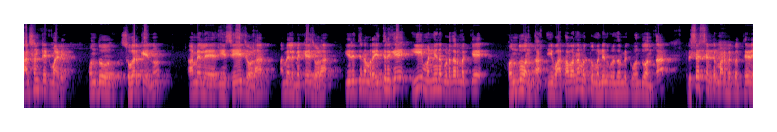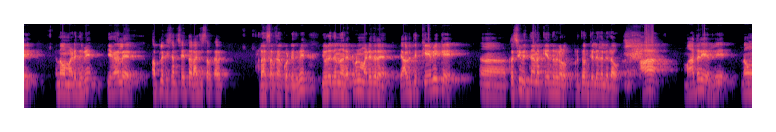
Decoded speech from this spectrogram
ಕಾನ್ಸಂಟ್ರೇಟ್ ಮಾಡಿ, ಒಂದು ಸುಗರ್ ಕೇನು ಆಮೇಲೆ ಈ ಸಿಹಿ ಜೋಳ, ಆಮೇಲೆ ಮೆಕ್ಕೆಜೋಳ, ಈ ರೀತಿ ನಮ್ಮ ರೈತರಿಗೆ ಈ ಮಣ್ಣಿನ ಗುಣಧರ್ಮಕ್ಕೆ ಹೊಂದುವಂತ, ಈ ವಾತಾವರಣ ಮತ್ತು ಮಣ್ಣಿನ ಗುಣಧರ್ಮಕ್ಕೆ ಹೊಂದುವಂತ ರಿಸರ್ಚ್ ಸೆಂಟರ್ ಮಾಡಬೇಕು ಅಂತ ಹೇಳಿ ನಾವು ಮಾಡಿದ್ದೀವಿ. ಈಗಾಗಲೇ ಅಪ್ಲಿಕೇಶನ್ ಸಹಿತ ರಾಜ್ಯ ಸರ್ಕಾರ ರಾಜ್ಯ ಸರ್ಕಾರ ಕೊಟ್ಟಿದ್ವಿ. ಇವರು ಇದನ್ನು ರೆಕಮೆಂಡ್ ಮಾಡಿದರೆ ಯಾವ ರೀತಿ ಕೆ ವಿ ಕೆ ಕೃಷಿ ವಿಜ್ಞಾನ ಕೇಂದ್ರಗಳು ಪ್ರತಿಯೊಂದು ಜಿಲ್ಲೆಯಲ್ಲಿ ಇದಾವೆ. ಆ ಮಾದರಿಯಲ್ಲಿ ನಾವು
